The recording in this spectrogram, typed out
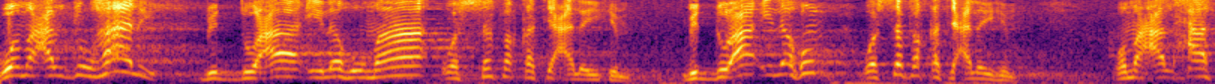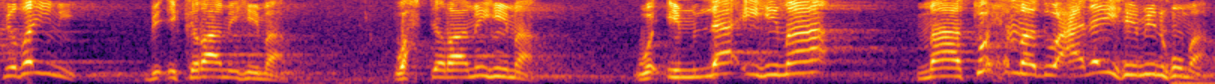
ومع الجهال بالدعاء لهما والشفقة عليهم بالدعاء لهم والشفقة عليهم ومع الحافظين بإكرامهما واحترامهما وإملائهما ما تحمد عليه منهما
